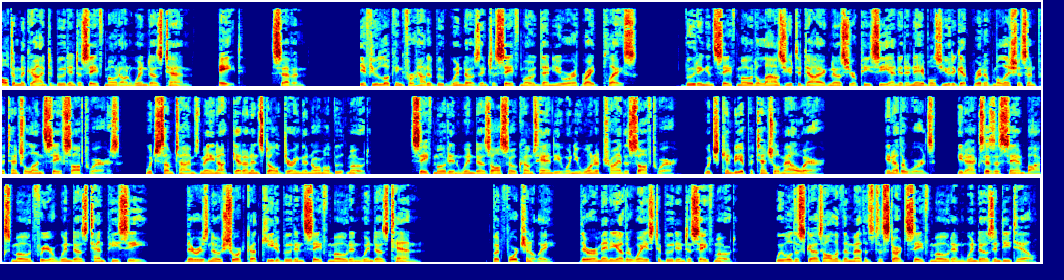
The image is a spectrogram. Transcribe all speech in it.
Ultimate Guide to Boot into Safe Mode on Windows 10, 8, 7. If you're looking for how to boot Windows into safe mode then you are at the right place. Booting in safe mode allows you to diagnose your PC and it enables you to get rid of malicious and potential unsafe softwares, which sometimes may not get uninstalled during the normal boot mode. Safe mode in Windows also comes handy when you want to try the software, which can be a potential malware. In other words, it acts as a sandbox mode for your Windows 10 PC. There is no shortcut key to boot in safe mode in Windows 10. But fortunately, there are many other ways to boot into safe mode. We will discuss all of the methods to start safe mode and Windows in detail.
